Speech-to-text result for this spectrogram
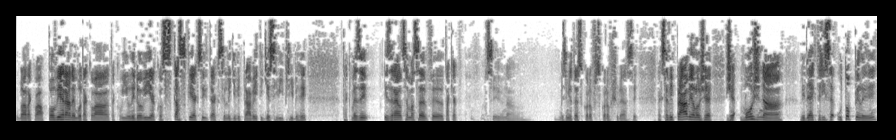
byla taková pověra nebo taková, takový lidový jako zkazky, jak si, jak si lidi vyprávějí ty děsivý příběhy, tak mezi Izraelcema se, tak jak asi na myslím, že to je skoro, skoro všude asi, tak se vyprávělo, že, že možná lidé, kteří se utopili,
